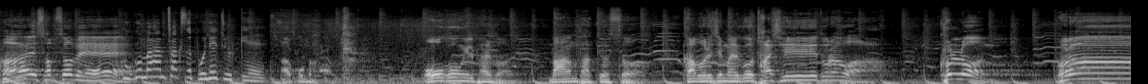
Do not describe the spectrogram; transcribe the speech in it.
아이 섭섭해. 고구마 한 박스 보내줄게. 아 고마워 5018번. 마음 바뀌었어. 가버리지 말고 다시 돌아와. 쿨론 돌아와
